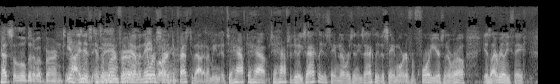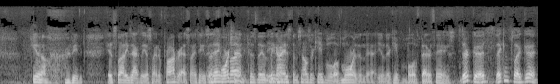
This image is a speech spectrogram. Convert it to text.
That's a little bit of a burn to Yeah, it is. It's a burn for them, and they were people, sort of yeah. depressed about it. I mean, to have to have to have to do exactly the same numbers in exactly the same order for four years in a row is, I really think, you know, I mean, it's not exactly a sign of progress, and I think it's It unfortunate because the the guys themselves are capable of more than that. You know, they're capable of better things. They're good. They can play good.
